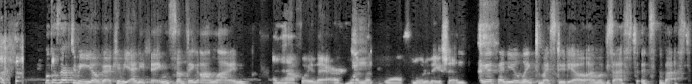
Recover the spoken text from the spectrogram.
well it doesn't have to be yoga it can be anything something online i'm halfway there and then lost motivation i'm to send you a link to my studio i'm obsessed it's the best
